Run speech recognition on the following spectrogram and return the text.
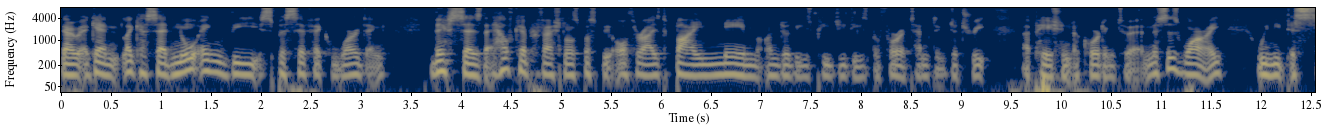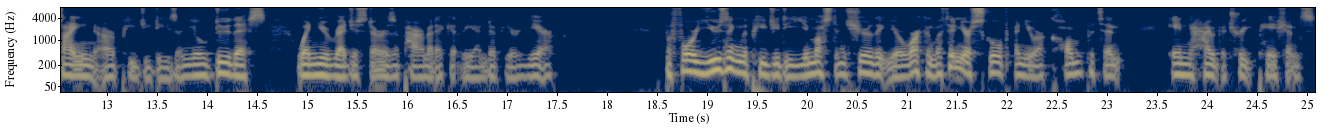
Now, again, like I said, noting the specific wording, this says that healthcare professionals must be authorized by name under these PGDs before attempting to treat a patient according to it. And this is why we need to sign our PGDs, and you'll do this when you register as a paramedic at the end of your year. Before using the PGD, you must ensure that you're working within your scope and you are competent in how to treat patients.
